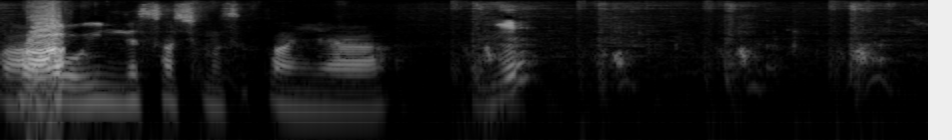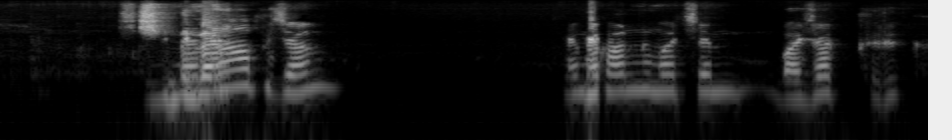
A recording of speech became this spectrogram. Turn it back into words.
Aa, oyun ne saçma sapan ya. Niye? Şimdi Ben, ne ben yapacağım? Hem karnım aç hem bacak kırık.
